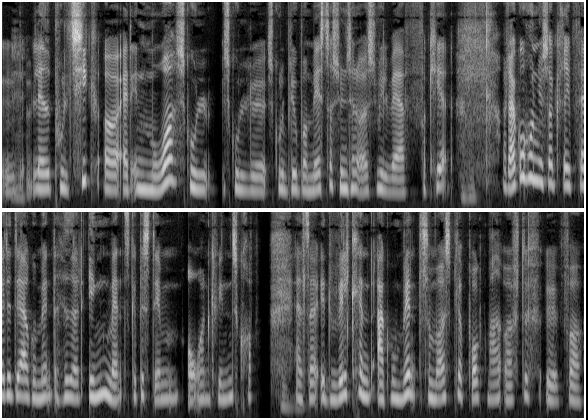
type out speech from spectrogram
øh, lavede politik, og at en mor skulle, skulle, skulle blive borgmester, synes han også ville være forkert. Mm. Og der kunne hun jo så gribe fat i det argument, der hedder, at ingen mand skal bestemme over en kvindes krop. Mm. Altså et velkendt argument, som også bliver brugt meget ofte øh, for,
